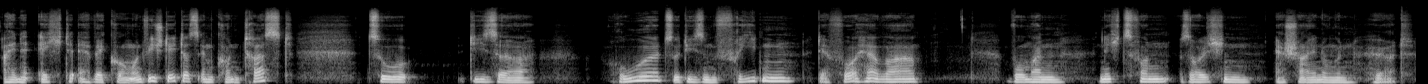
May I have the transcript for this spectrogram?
Eine echte Erweckung. Und wie steht das im Kontrast zu dieser Ruhe, zu diesem Frieden, der vorher war, wo man nichts von solchen Erscheinungen hört.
